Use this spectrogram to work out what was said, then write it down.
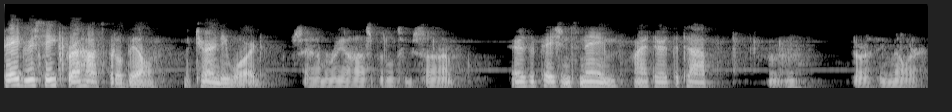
Paid receipt for a hospital bill. Maternity ward. Santa Maria Hospital, Tucson. There's the patient's name right there at the top. Mm-hmm. Dorothy Miller.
